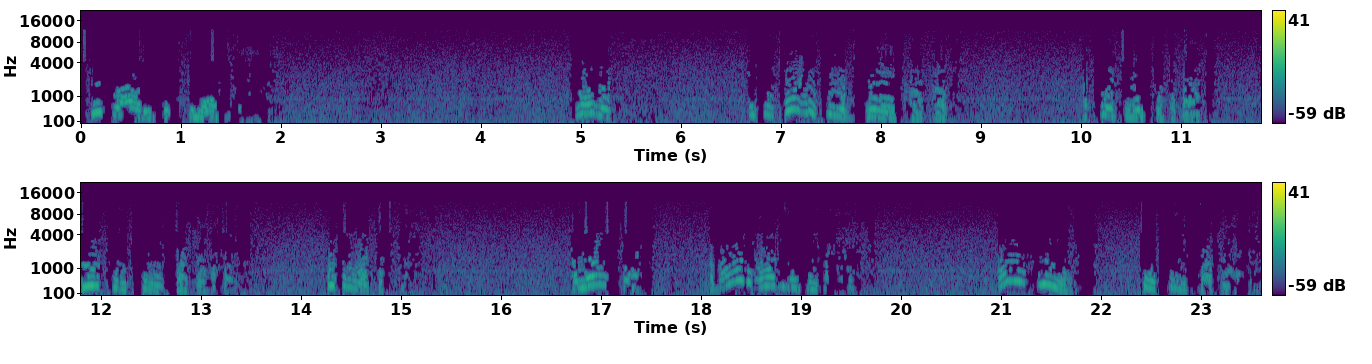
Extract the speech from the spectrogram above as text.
spirituality is just imaginary. However, it's important to observe a, a, a characteristic about who can achieve self-realization. Who can this thing? And notice of all the organisms on earth, only humans can self-realization.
